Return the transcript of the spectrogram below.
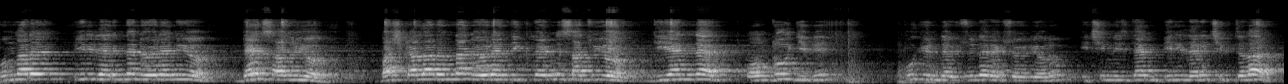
bunları birilerinden öğreniyor, ders alıyor, başkalarından öğrendiklerini satıyor diyenler olduğu gibi bugün de üzülerek söylüyorum, içimizden birileri çıktılar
